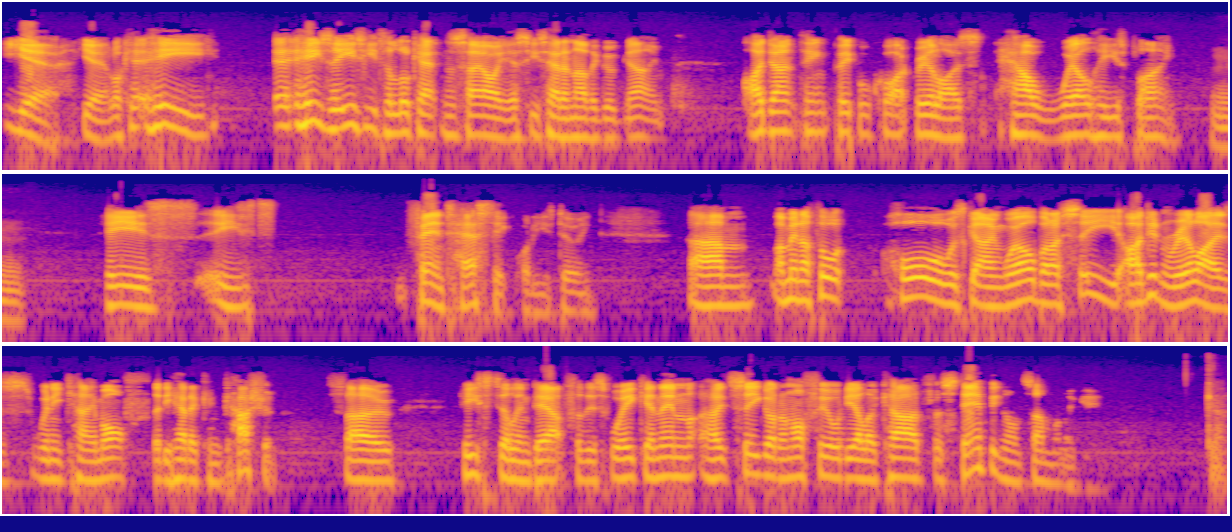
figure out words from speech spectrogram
Yeah, yeah. Look, he he's easy to look at and say, "Oh, yes, he's had another good game." I don't think people quite realise how well he's playing. He is he's fantastic what he's doing. Um, I mean, I thought Hall was going well, but I see I didn't realise when he came off that he had a concussion, so he's still in doubt for this week. And then I see he got an off-field yellow card for stamping on someone again. God,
